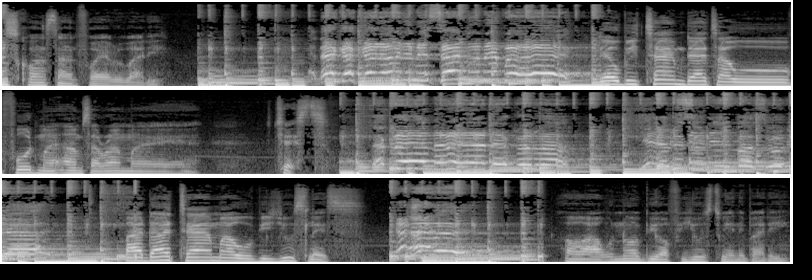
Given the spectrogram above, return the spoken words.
It's constant for everybody. There will be time that I will fold my arms around my chest. By that time, I will be useless. Or I will not be of use to anybody.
